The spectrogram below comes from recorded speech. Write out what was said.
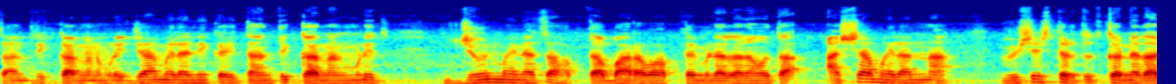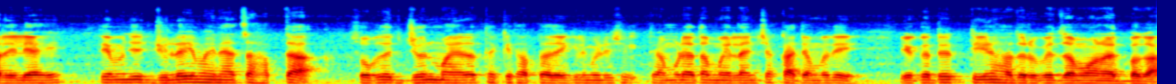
तांत्रिक कारणांमुळे ज्या महिलांनी काही तांत्रिक कारणांमुळे जून महिन्याचा हप्ता बारावा हप्ता मिळाला नव्हता अशा महिलांना विशेष तरतूद करण्यात आलेली आहे. ते म्हणजे जुलै महिन्याचा हप्ता सोबतच जून महिन्याला थकीत हप्ता देखील मिळू शक त्यामुळे आता महिलांच्या खात्यामध्ये एकत्रित तीन हजार रुपये जमा होणार आहेत बघा.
